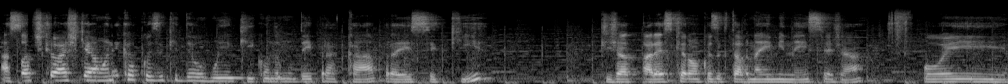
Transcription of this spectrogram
A sorte que eu acho que é a única coisa que deu ruim aqui quando eu mudei pra cá, pra esse aqui, que já parece que era uma coisa que tava na iminência já, foi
